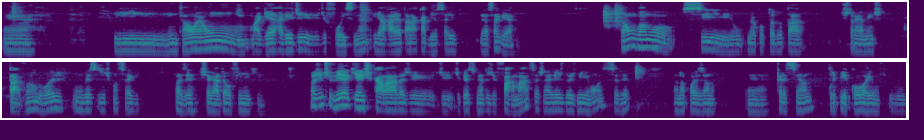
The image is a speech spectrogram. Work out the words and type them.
É, e então é um, uma guerra ali de, de foice, né? E a raia está na cabeça aí dessa guerra. Então vamos, se o meu computador está estranhamente travando hoje, vamos ver se a gente consegue fazer chegar até o fim aqui. Então a gente vê aqui a escalada de, de, de crescimento de farmácias, né, desde 2011, você vê, ano após ano é, crescendo, triplicou aí o, o,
